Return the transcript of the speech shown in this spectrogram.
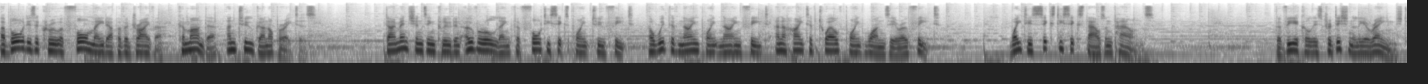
Aboard is a crew of four made up of a driver, commander, and two gun operators. Dimensions include an overall length of 46.2 feet, a width of 9.9 feet and a height of 12.10 feet. Weight is 66,000 pounds. The vehicle is traditionally arranged,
